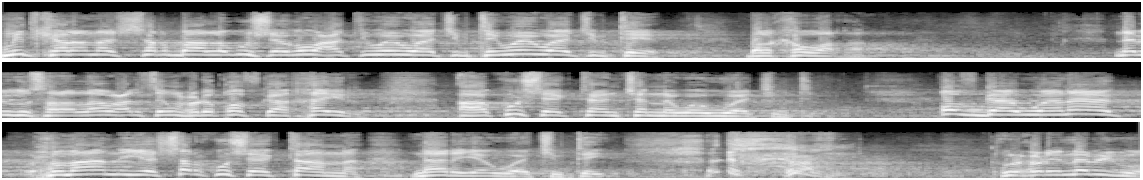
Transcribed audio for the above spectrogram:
mid kalena shar baa lagu sheego waxaa tidhi way waajibtee way waajibtee bal ka warran. Nabigu sal allahu alay slm wuxu uhi qofka khayr aa ku sheegtaan janna waa u waajibtay. Qofkaa wanaag xumaan iyo shar ku sheegtaanna naar ayaa u waajibtay. Wuxuu uhi nebigu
